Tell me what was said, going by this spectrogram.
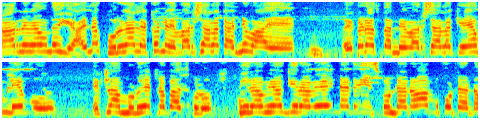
కారణం ఏముంది అయినా కూరగాయలు ఎక్కడ వర్షాలకు అన్ని వాయే. ఎక్కడ వస్తాయి వర్షాలకు ఏం లేవు. ఎట్లా అమ్ముడు? ఎట్లా బతుకుడు? పిరమియో గిరవే నన్ను తీసుకుంటాను అమ్ముకుంటాను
